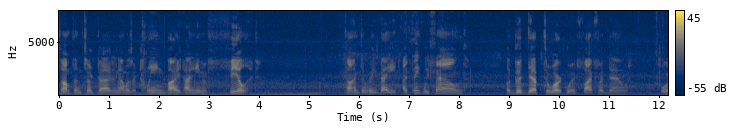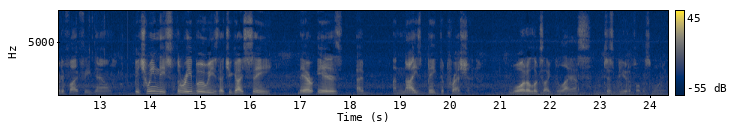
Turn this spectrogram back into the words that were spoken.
Something took that and that was a clean bite. I didn't even feel it. Time to rebait. I think we found a good depth to work with, five foot down four to five feet down. Between these three buoys that you guys see, there is a, a nice big depression. Water looks like glass. Just beautiful this morning.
